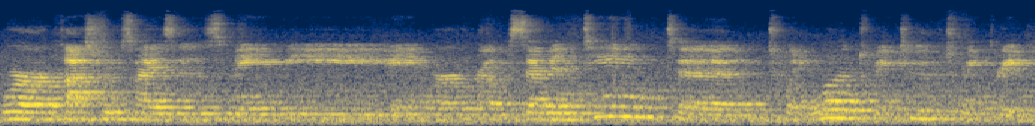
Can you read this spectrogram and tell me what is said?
where our classroom sizes may be anywhere from seventeen to 21, 22, 23.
